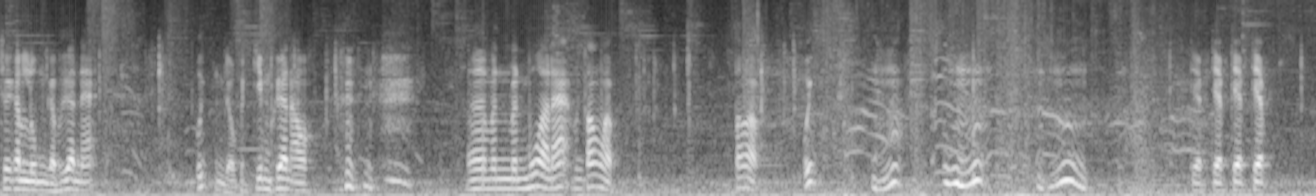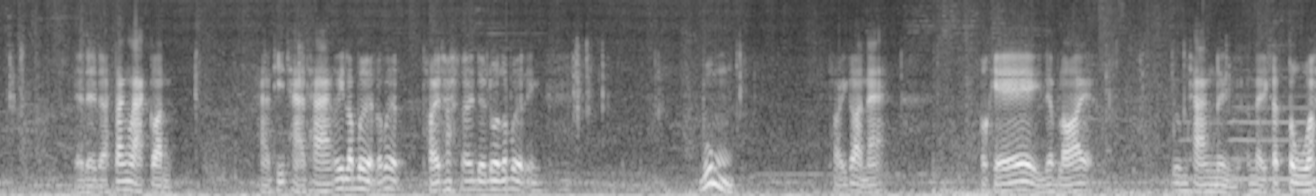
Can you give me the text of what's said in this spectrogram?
ช่วยกันลุมกับเพื่อนนะอุ๊ยเดี๋ยวไปจิ้มเพื่อนเอา เออมันมันมั่วนะ มันต้องแบบ ต้องแบบอุ๊ยอื้อหืออื้อหืออื้อหือเจ็บเจ็บเจ็บเจ็บเดี๋ยวเดี๋ยวเดี๋ยวตั้งหลักก่อน หาทิศหาทางเอ้ยระเบิดระเบิดถอยถอยถอยเดี๋ยวโดนระเบิดเองบุ้มถอยก่อนนะ โอเค เรียบร้อย บึ้มทางหนึ่งอันไหนศัตรูวะ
